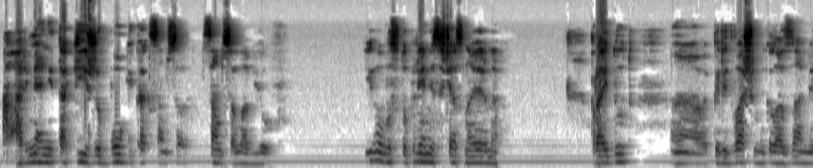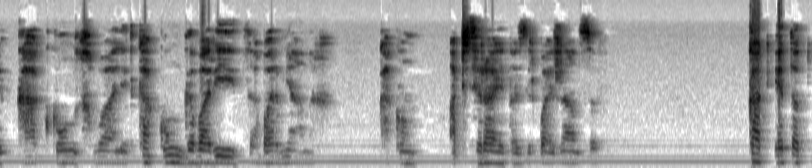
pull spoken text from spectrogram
а армяне такие же боги, как сам, сам Соловьев. Его выступления сейчас, наверное, пройдут э, перед вашими глазами, как он хвалит, как он говорит об армянах, как он обсирает азербайджанцев, как этот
